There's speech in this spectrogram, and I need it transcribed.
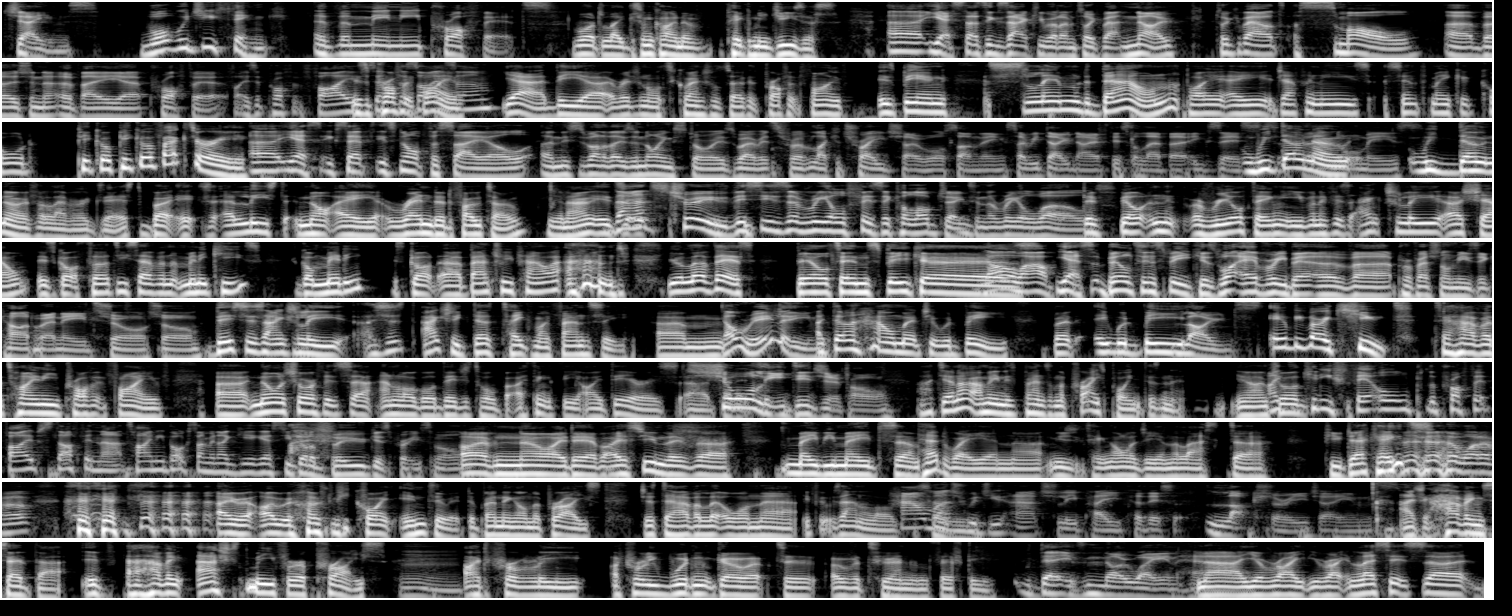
James, what would you think the Mini Prophet? What, like some kind of pygmy Jesus? Uh, yes, that's exactly what I'm talking about. No, I'm talking about a small uh, version of a uh, Prophet. Is it Prophet 5? Is it Prophet 5? Yeah, the uh, original sequential circuit Prophet 5 is being slimmed down by a Japanese synth maker called Pico Pico Factory. Uh, yes, except it's not for sale, and this is one of those annoying stories where it's for like a trade show or something. So we don't know if this will ever exist. we don't know. Normies. We don't know if it'll ever exist, but it's at least not a rendered photo. You know, it's, That's true. This is a real physical object in the real world. They've built a real thing, even if it's actually a shell. It's got 37 mini keys. It's got MIDI. It's got uh, battery power, and you'll love this built-in speakers. Oh wow! Yes, built-in speakers. What every bit of uh, professional music hardware needs. Sure, sure. This is actually, this is, actually does take my fancy. Um, Oh really? I don't know how much it would be, but it would be Loads. it would be very cute to have a tiny Prophet Five. Uh, no one's sure if it's uh, analog or digital, but I think the idea is uh, Surely digital. I don't know. I mean, it depends on the price point, doesn't it? You know, I'm I, sure. can you fit all the Prophet Five stuff in that tiny box? I mean, I guess you've got a boog is pretty small. I have no idea, but I assume they've uh, maybe made some headway in uh, music technology in the last uh, few decades. Whatever. I, I, would, I would be quite into it, depending on the price, just to have a little one there. If it was analog. How much would you actually pay for this luxury, James? Actually, having said that, if having asked me for a price, Hmm. I'd probably, I probably wouldn't go up to over two hundred and fifty. There is no way in hell. Nah, you're right. You're right. Unless it's uh,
